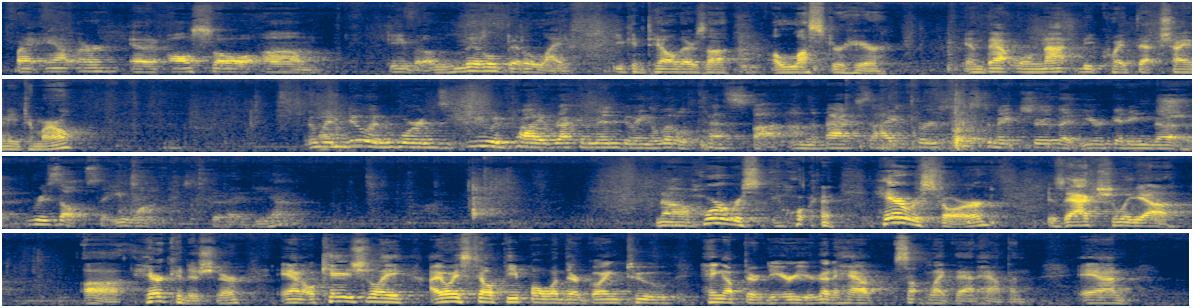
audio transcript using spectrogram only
my antler, and it also um, gave it a little bit of life. You can tell there's a, a luster here, and that will not be quite that shiny tomorrow. And when doing horns, you would probably recommend doing a little test spot on the back side first, just to make sure that you're getting the results that you want. Good idea. Now, hair, restorer is actually a, a hair conditioner, and occasionally, I always tell people when they're going to hang up their deer, you're going to have something like that happen. And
